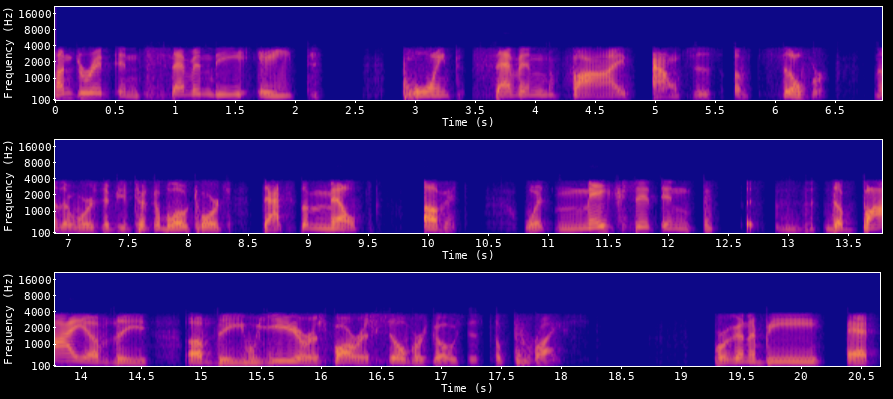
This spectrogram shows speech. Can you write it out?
178.75 ounces of silver. In other words, if you took a blowtorch, that's the melt of it. What makes it in the buy of the of the year as far as silver goes is the price. We're going to be at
